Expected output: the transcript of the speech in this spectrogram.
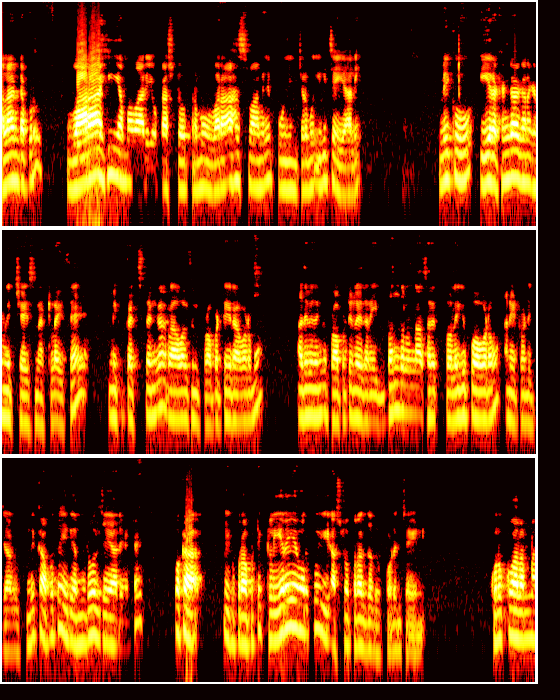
అలాంటప్పుడు వారాహి అమ్మవారి యొక్క అష్టోత్తరము వరాహ స్వామిని పూజించడము ఇవి చేయాలి. మీకు ఈ రకంగా కనుక మీరు చేసినట్లయితే మీకు ఖచ్చితంగా రావాల్సిన ప్రాపర్టీ రావడము అదేవిధంగా ప్రాపర్టీలో ఏదైనా ఇబ్బందులు ఉన్నా సరే తొలగిపోవడం అనేటువంటిది జరుగుతుంది. కాకపోతే ఇది ఎన్ని రోజులు చేయాలి అంటే ఒక మీకు ప్రాపర్టీ క్లియర్ అయ్యే వరకు ఈ అష్టోత్తరాలు చదువుకోవడం చేయండి. కొనుక్కోవాలన్నా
